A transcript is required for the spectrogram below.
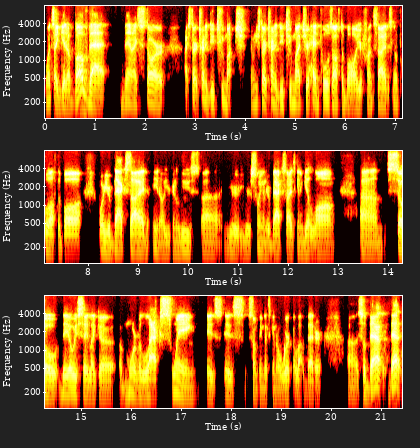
once I get above that, then I start I start trying to do too much. And when you start trying to do too much, your head pulls off the ball, your front side is going to pull off the ball, or your backside, you know, you're going to lose uh, your your swing on your backside is going to get long. Um, so they always say like a, a more relaxed swing is is something that's going to work a lot better. Uh, so that that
